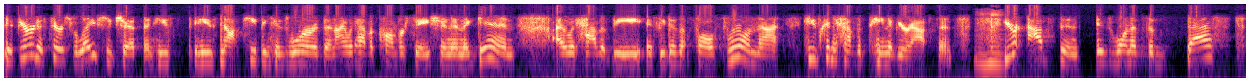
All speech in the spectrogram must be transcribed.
if you're in a serious relationship and he's he's not keeping his word, then I would have a conversation. And again, I would have it be if he doesn't follow through on that, he's going to have the pain of your absence. Mm-hmm. Your absence is one of the best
